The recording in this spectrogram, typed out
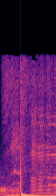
Of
